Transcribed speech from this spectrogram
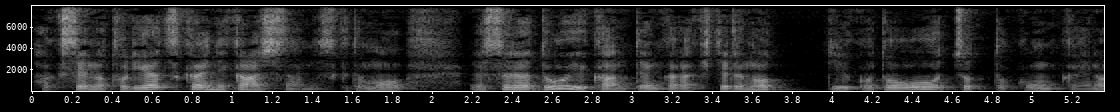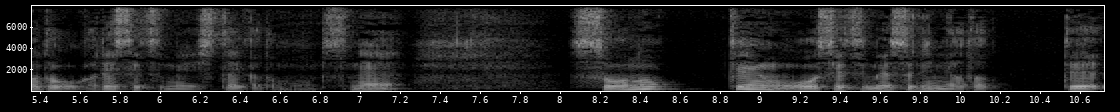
白線の取り扱いに関してなんですけども、それはどういう観点から来てるのっていうことをちょっと今回の動画で説明したいかと思うんですね。その件を説明するにあたって、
